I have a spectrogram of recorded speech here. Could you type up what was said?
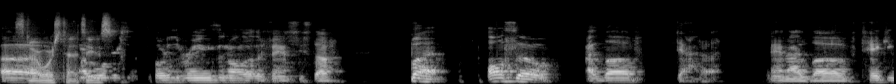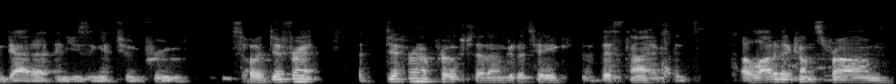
uh, Star Wars tattoos, Star Wars, Lord of the Rings, and all other fancy stuff. But also, I love data and I love taking data and using it to improve. So a different a different approach that I'm going to take this time is a lot of it comes from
